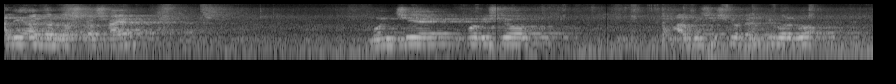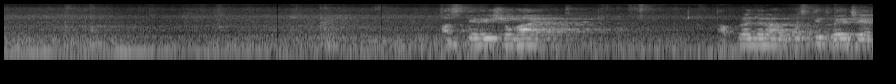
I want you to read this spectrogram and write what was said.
আলী হাজার লস্কর সাহেব, মঞ্চে উপবিষ্ট আর বিশিষ্ট ব্যক্তিবর্গ আজকের এই সভায় আপনারা যারা উপস্থিত হয়েছেন,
